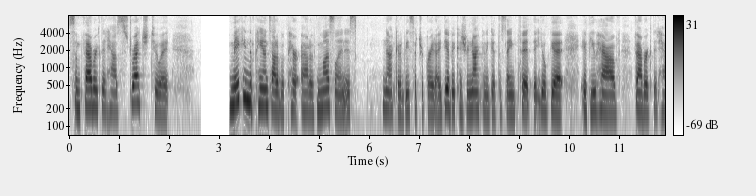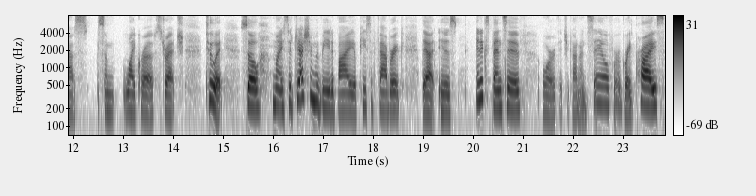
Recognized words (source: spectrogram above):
some fabric that has stretch to it, making the pants out of a pair out of muslin is not going to be such a great idea because you're not going to get the same fit that you'll get if you have fabric that has some lycra stretch to it. So my suggestion would be to buy a piece of fabric that is inexpensive or that you got on sale for a great price,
